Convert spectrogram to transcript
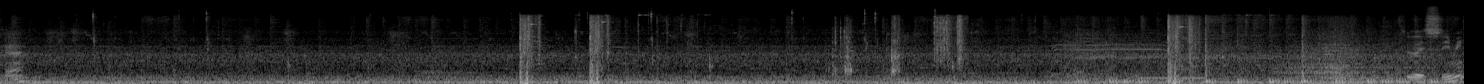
Okay. Do they see me?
